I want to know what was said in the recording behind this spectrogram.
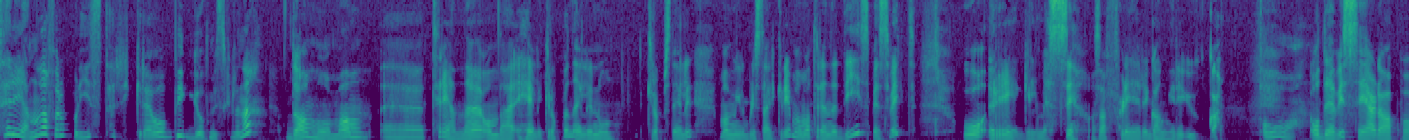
trene da, for å bli sterkere og bygge opp musklene? Da må man eh, trene om det er hele kroppen eller noen kroppsdeler man vil bli sterkere i. Man må trene de spesifikt og regelmessig, altså flere ganger i uka. Oh. Og det vi ser da på,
